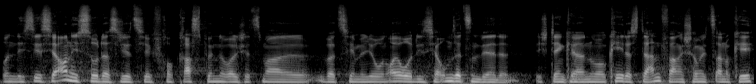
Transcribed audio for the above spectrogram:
Und ich sehe es ja auch nicht so, dass ich jetzt hier Frau krass finde, weil ich jetzt mal über 10 Millionen Euro dieses Jahr umsetzen werde. Ich denke ja nur, okay, das ist der Anfang. Ich schaue mir jetzt an, okay,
